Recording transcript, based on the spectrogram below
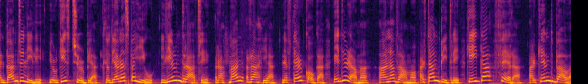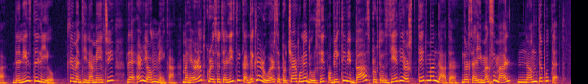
Alban Xhelili, Jurgis Çyrbja, Klodiana Spahiu, Ilir Ndraxhi, Rrahman Rraja, Lefter Koka, Edi Rama, Ana Dhamo, Artan Bitri, Kejda Ferra, Arkend Balla, Denis Deliu, Klementina Meçi dhe Erion Meka. Më herët, kryesocialisti ka deklaruar se për qarkun e Durrësit, objektivi bazë për këto zgjedhje është tetë mandate, ndërsa ai maksimal nëntë deputetë.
